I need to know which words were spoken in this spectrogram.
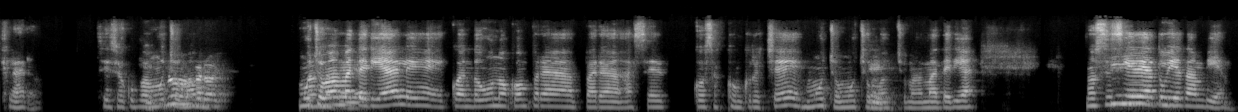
Claro. Sí, se ocupa mucho más, mucho más material eh, cuando uno compra para hacer cosas con crochet, es mucho, mucho, mucho más material. No sé si idea tuya también.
